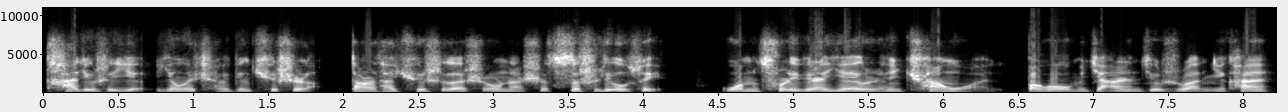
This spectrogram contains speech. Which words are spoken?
他就是因因为尘肺病去世了。当时他去世的时候呢，是四十六岁。我们村里边也有人劝我，包括我们家人，就是说，你看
